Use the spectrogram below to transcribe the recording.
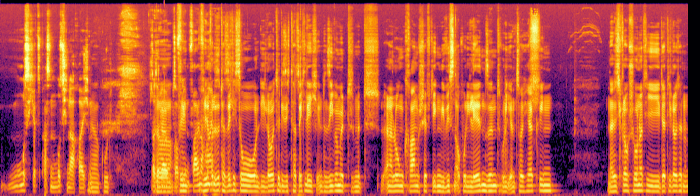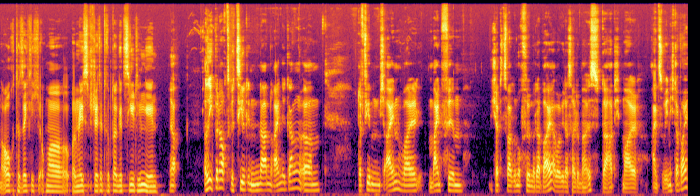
muss ich jetzt passen, muss ich nachreichen. Ja, gut. Also da gibt's auf jeden Fall noch Auf jeden Fall ist es tatsächlich so, die Leute, die sich tatsächlich intensiver mit, mit analogen Kram beschäftigen, die wissen auch, wo die Läden sind, wo die ihren Zeug herkriegen. Also ich glaube schon, dass die, dass die Leute dann auch tatsächlich auch mal beim nächsten Städtetrip da gezielt hingehen. Ja. Also ich bin auch gezielt in den Laden reingegangen. Ähm, das fiel mir nämlich ein, weil mein Film, ich hatte zwar genug Filme dabei, aber wie das halt immer ist, da hatte ich mal ein zu wenig dabei.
